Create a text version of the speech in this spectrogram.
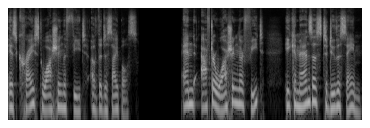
is Christ washing the feet of the disciples. And after washing their feet, he commands us to do the same,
